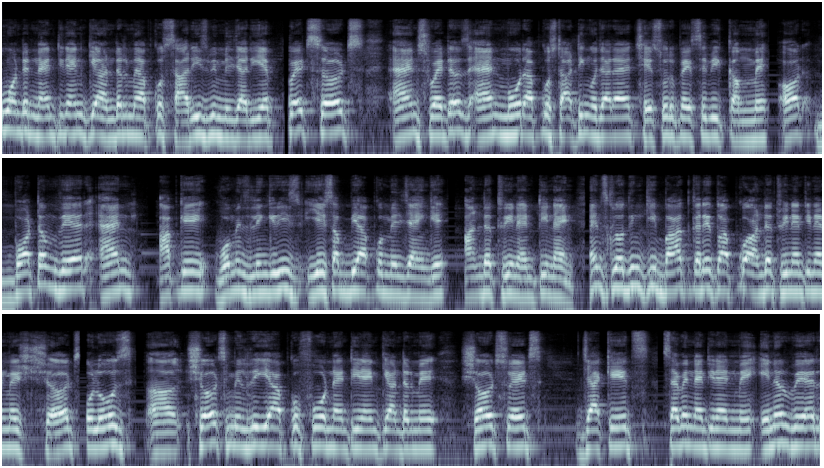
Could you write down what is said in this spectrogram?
299 के अंडर में आपको साड़ीज भी मिल जा रही है sweatshirts and sweaters and more आपको स्टार्टिंग हो जा रहा है छह सौ रुपए से भी कम में और बॉटम वेयर एंड आपके वोमेन्स लिंगरीज ये सब भी आपको मिल जाएँगे अंडर 399 मेंस क्लोथिंग की बात करें तो आपको अंडर 399 में शर्ट्स पोलोज शर्ट्स मिल रही है आपको 499 के अंडर में शर्ट स्वेट्स जैकेट्स 799 में इनर वेयर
